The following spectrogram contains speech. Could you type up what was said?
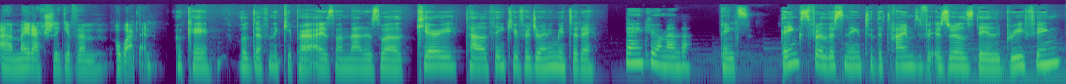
uh, might actually give them a weapon. Okay, we'll definitely keep our eyes on that as well. Carrie, Tal, thank you for joining me today. Thank you, Amanda. Thanks. Thanks for listening to the Times of Israel's daily briefing.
